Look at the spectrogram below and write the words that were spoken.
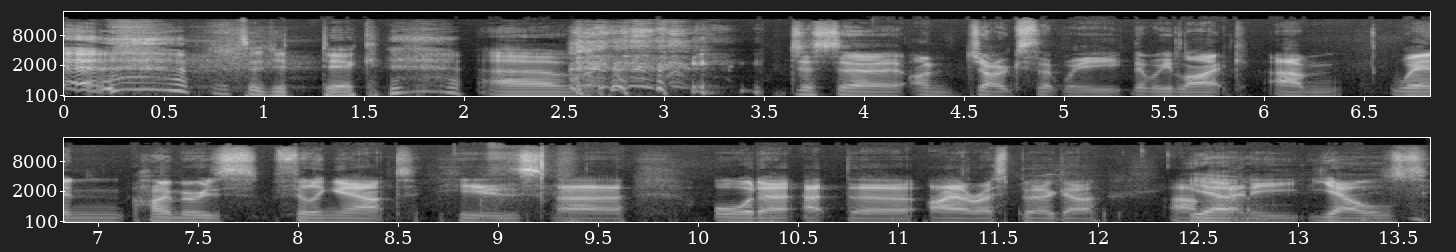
such a dick. Um, just uh, on jokes that we that we like. Um, when Homer is filling out his uh, order at the IRS burger, um, Yeah. and he yells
